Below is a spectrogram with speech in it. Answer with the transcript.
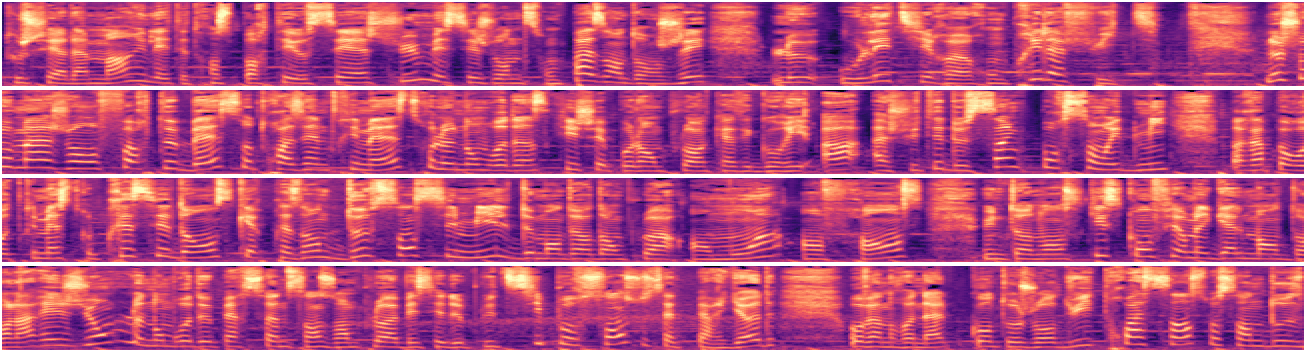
Touché à la main, il a été transporté au CHU, mais ses jours ne sont pas en danger. Le ou les tireurs ont pris la fuite. Le chômage en forte baisse au troisième trimestre. Le nombre d'inscrits chez Pôle emploi en catégorie A a chuté de 5% et demi par rapport au trimestre précédent, ce qui représente 206 000 demandeurs d'emploi en moins en France. Une tendance qui se confirme également dans la région. Le nombre sans emploi a baissé de plus de 6% sous cette période. Auvergne-Rhône-Alpes compte aujourd'hui 372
